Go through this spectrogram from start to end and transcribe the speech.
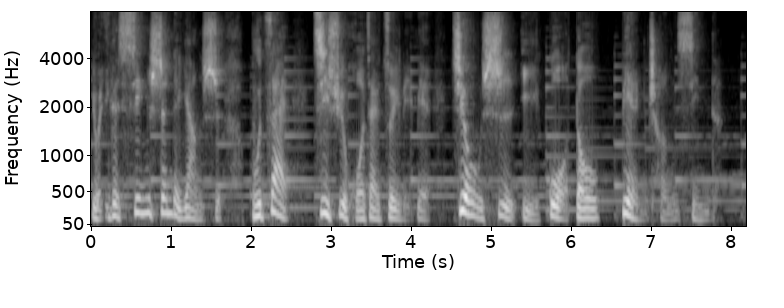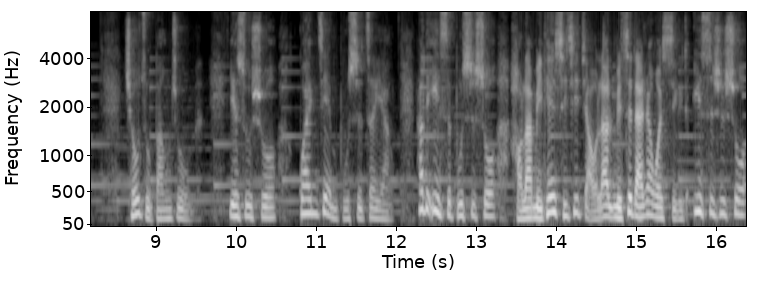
有一个新生的样式，不再继续活在罪里面，旧事已过，都变成新的。求主帮助我们。耶稣说：“关键不是这样，他的意思不是说好了，每天洗洗脚，那每次来让我洗个脚。意思是说，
